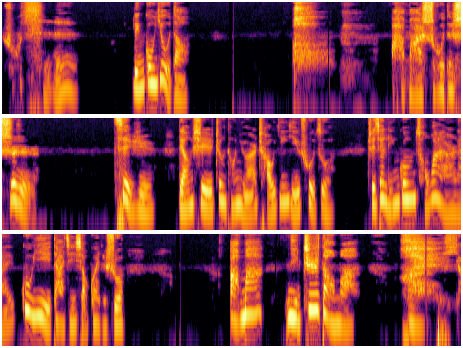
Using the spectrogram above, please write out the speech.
如此。”灵公又道。阿妈说的是。次日，梁氏正同女儿朝英一处坐，只见灵公从外而来，故意大惊小怪的说：“阿妈，你知道吗？哎呀，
